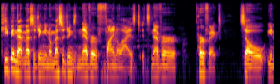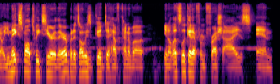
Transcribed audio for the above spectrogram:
keeping that messaging. You know, messaging's never finalized. It's never perfect. So you know, you make small tweaks here or there, but it's always good to have kind of a you know, let's look at it from fresh eyes and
